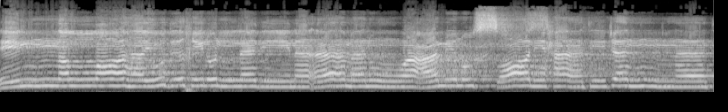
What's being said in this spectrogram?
إن الله يدخل الذين آمنوا وعملوا الصالحات جنات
